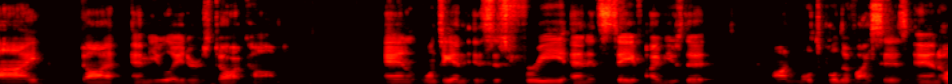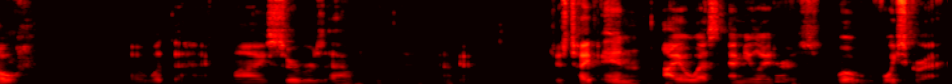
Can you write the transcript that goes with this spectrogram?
i.emulators.com. And once again, this is free and it's safe. I've used it on multiple devices. And oh, uh, what the heck? My server's out. What the heck? Okay. Just type in iOS emulators. Whoa, voice crack.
